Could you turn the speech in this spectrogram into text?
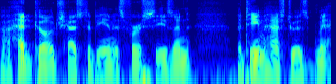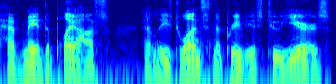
uh, head coach, has to be in his first season. The team has to have made the playoffs at least once in the previous two years.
